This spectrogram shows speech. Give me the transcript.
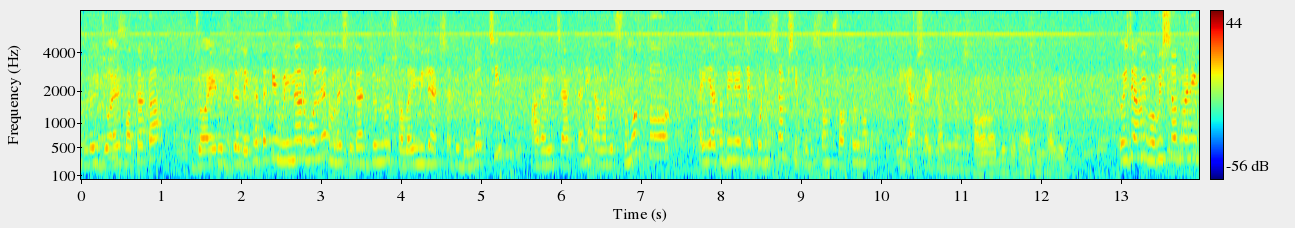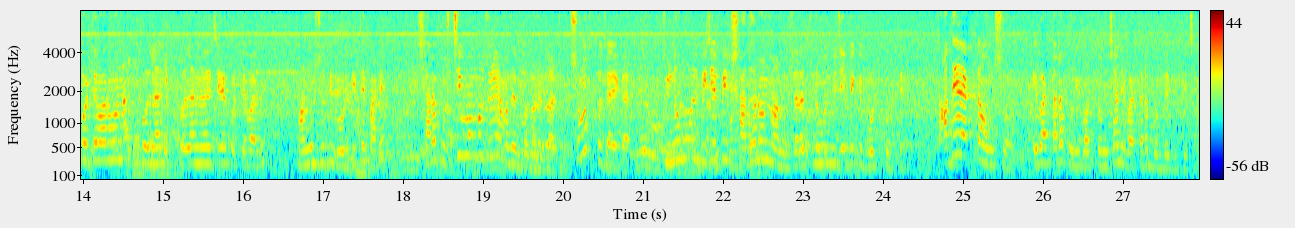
আমরা ওই জয়ের পতাকা জয়ের ওই যেটা লেখা থাকে উইনার বলে আমরা সেটার জন্য সবাই মিলে একসাথে দৌড়াচ্ছি। আগামী চার তারিখ আমাদের সমস্ত এই এতদিনের যে পরিশ্রম সেই পরিশ্রম সফল হবে এই আশাই কামনা। ওই যে আমি ভবিষ্যৎবাণী করতে পারব না কল্যাণ কল্যাণ ব্যানার্জিরা করতে পারবে। মানুষ যদি ভোট দিতে পারে সারা পশ্চিমবঙ্গ জুড়ে আমাদের ভালো রেজাল্ট সমস্ত জায়গায়। তৃণমূল বিজেপির সাধারণ মানুষ যারা তৃণমূল বিজেপিকে ভোট করতে তাদের একটা অংশ এবার তারা পরিবর্তন চান এবার তারা বদলে দিতে চান।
